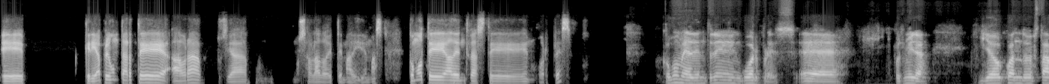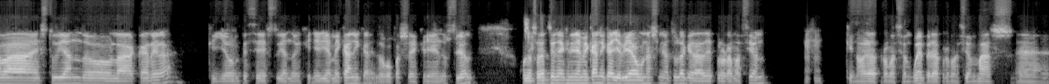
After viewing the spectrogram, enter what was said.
Eh, quería preguntarte ahora, pues ya hemos hablado de tema de idiomas, ¿cómo te adentraste en WordPress? ¿Cómo me adentré en WordPress? Eh, pues mira, yo cuando estaba estudiando la carrera, que yo empecé estudiando ingeniería mecánica, luego pasé a ingeniería industrial, cuando estaba estudiando ingeniería mecánica, yo había una asignatura que era de programación, que no era programación web, era programación más eh,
